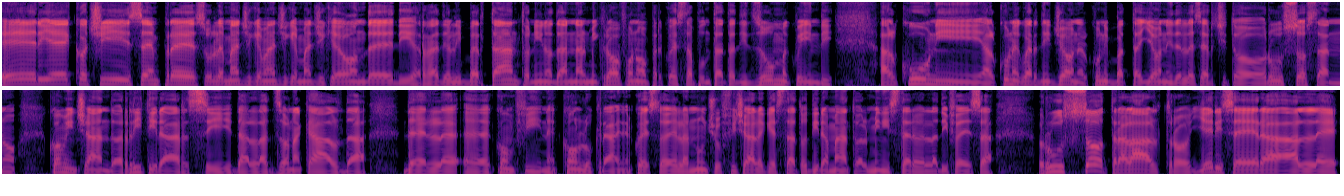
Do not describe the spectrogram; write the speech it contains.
E rieccoci sempre sulle magiche, magiche, magiche onde di Radio Libertà. Antonino Danna al microfono per questa puntata di Zoom. Quindi alcuni, alcune guarnigioni, alcuni battaglioni dell'esercito russo stanno cominciando a ritirarsi dalla zona calda del eh, confine con l'Ucraina. Questo è l'annuncio ufficiale che è stato diramato al Ministero della Difesa russo. Tra l'altro, ieri sera alle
